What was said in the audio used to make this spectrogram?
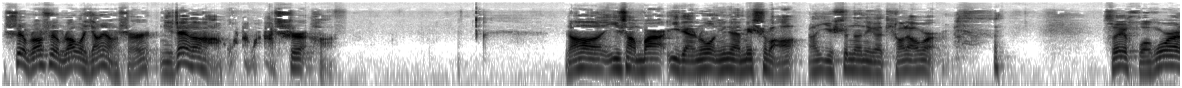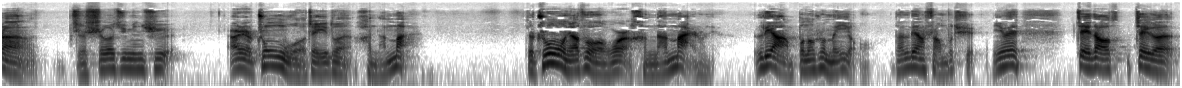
睡不着睡不着，我养养神儿。你这个好，呱呱吃好。然后一上班一点钟，您这没吃饱，然后一身的那个调料味儿。所以火锅呢，只适合居民区，而且中午这一顿很难卖。就中午你要做火锅很难卖出去，量不能说没有，但量上不去，因为这道这个。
